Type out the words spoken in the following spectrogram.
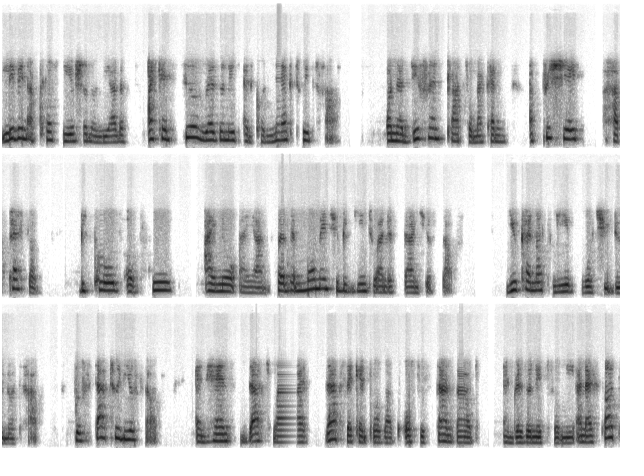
living across the ocean on the other I can still resonate and connect with her on a different platform. I can appreciate her person because of who I know I am. But the moment you begin to understand yourself, you cannot give what you do not have. So start with yourself. And hence, that's why that second proverb also stands out and resonates for me. And I thought,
